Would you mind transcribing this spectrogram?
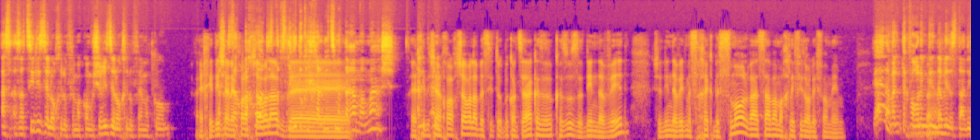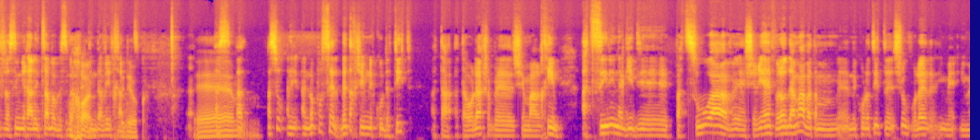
אז אז אצילי זה לא חילופי מקום ושרי זה לא חילופי מקום. היחידי אז שאני יכול לחשוב אז עליו אתה זה... כחלוץ מטרה ממש. היחידי אני- שאני יכול לחשוב עליו בקונסטלציה כזו, זה דין דוד, שדין דוד משחק בשמאל ואז סבא מחליף איתו לפעמים. כן, אבל אם אתה כבר עולה עם דין דוד אז אתה עדיף לשים נראה לי צבא בשמאל נכון, ודין דוד חלוץ. בדיוק. אז, אמ, אז, שוב, אני, לא פוסל, בטח שאם נקודתית, אתה, עולה עכשיו שמערכים, אצילי נגיד אה, פצוע ושרי עייף ולא יודע מה, ואתה אה, נקודתית אה, שוב עולה עם,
